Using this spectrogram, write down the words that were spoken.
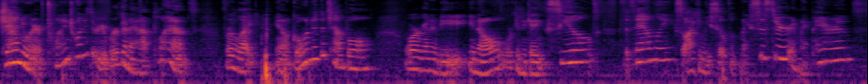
January of 2023, we're going to have plans for like, you know, going to the temple. We're going to be, you know, we're going to getting sealed the family so I can be sealed with my sister and my parents.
